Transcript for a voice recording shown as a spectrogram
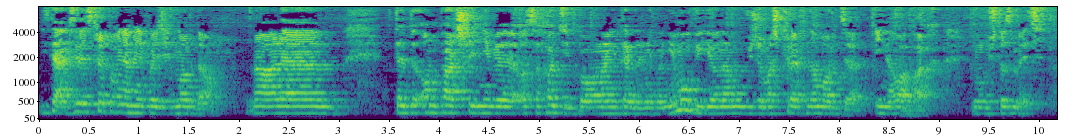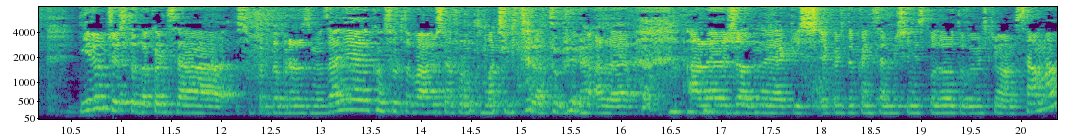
I tak, z jednej strony powinna mnie powiedzieć mordo. No ale wtedy on patrzy i nie wie o co chodzi, bo ona i tak do niego nie mówi i ona mówi, że masz krew na mordzie i na łapach i musisz to zmyć. Nie wiem, czy jest to do końca super dobre rozwiązanie. Konsultowałam się na forum tłumaczy literatury, ale, ale żadne jakieś, jakoś do końca mi się nie spodobało, to wymyśliłam sama.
